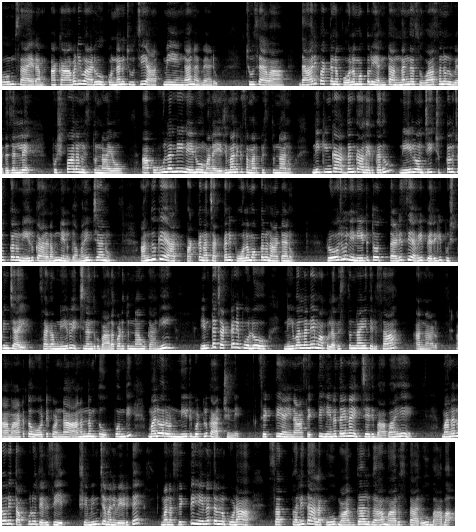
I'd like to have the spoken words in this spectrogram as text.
ఓం సాయిరామ్. ఆ కావడివాడు కుండను చూసి ఆత్మీయంగా నవ్వాడు. చూశావా? దారి పక్కన పూల మొక్కలు ఎంత అందంగా సువాసనలు వెదజల్లే పుష్పాలను ఇస్తున్నాయో. ఆ పువ్వులన్నీ నేను మన యజమానికి సమర్పిస్తున్నాను. నీకింకా అర్థం కాలేదు కదూ? నీలోంచి చుక్కలు చుక్కలు నీరు కారడం నేను గమనించాను. అందుకే ఆ పక్కన చక్కని పూల మొక్కలు నాటాను. రోజు నీ నీటితో తడిసి అవి పెరిగి పుష్పించాయి. సగం నీరు ఇచ్చినందుకు బాధపడుతున్నావు కానీ ఇంత చక్కని పూలు నీ వల్లనే మాకు లభిస్తున్నాయి తెలుసా? అన్నాడు. ఆ మాటతో ఓటికొండ ఆనందంతో ఉప్పొంగి మరో రెండు నీటి బొట్లు కార్చింది. శక్తి అయినా శక్తిహీనతైనా ఇచ్చేది బాబాయే. మనలోని తప్పులు తెలిసి క్షమించమని వేడితే మన శక్తిహీనతలను కూడా సత్ఫలితాలకు మార్గాలుగా మారుస్తారు బాబా.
